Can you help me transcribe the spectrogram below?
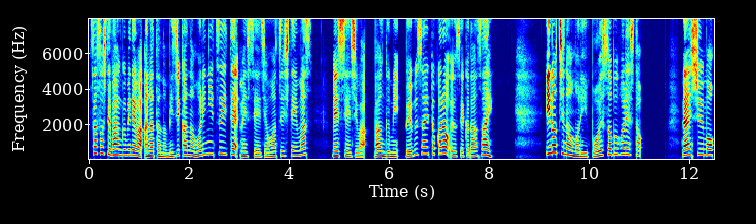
さあそして番組ではあなたの身近な森についてメッセージお待ちしています。メッセージは番組ウェブサイトからお寄せください。命の森 Voice of Forest。来週も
